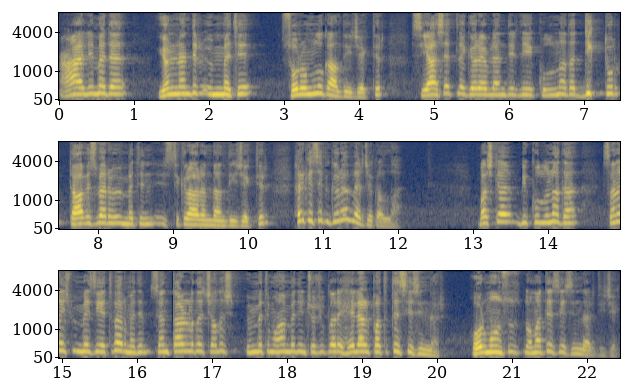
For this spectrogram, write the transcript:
Alime de yönlendir ümmeti, sorumluluk al diyecektir. Siyasetle görevlendirdiği kuluna da dik dur, taviz verme ümmetin istikrarından diyecektir. Herkese bir görev verecek Allah. Başka bir kuluna da sana hiçbir meziyet vermedim. Sen tarlada çalış, ümmeti Muhammed'in çocukları helal patates yesinler. Hormonsuz domates yesinler diyecek.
